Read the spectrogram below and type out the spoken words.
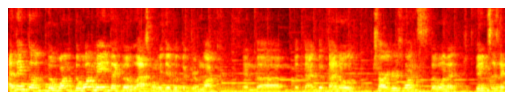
I think the the one the one made like the last one we did with the Grimlock and the the, di- the Dino Chargers ones. Yes. The one that things is like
